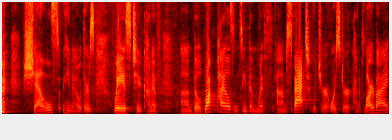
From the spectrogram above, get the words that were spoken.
shells, you know, there's ways to kind of um, build rock piles and seed them with um, spat, which are oyster kind of larvae,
